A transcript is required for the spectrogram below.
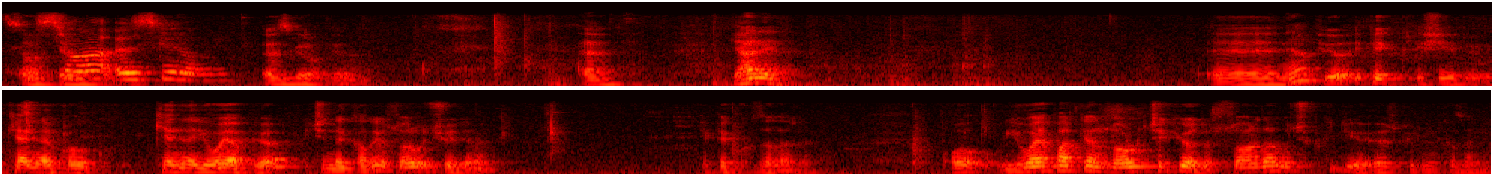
Sonra, Sonra özgür oluyor. özgür oluyor. Evet. Yani eee, ne yapıyor? İpek şey kendine kol, kendine yuva yapıyor. içinde kalıyor sonra uçuyor değil mi? İpek kuzaları. O yuva yaparken zorluk çekiyordur. Sonra da uçup gidiyor. Özgürlüğünü kazanıyor.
